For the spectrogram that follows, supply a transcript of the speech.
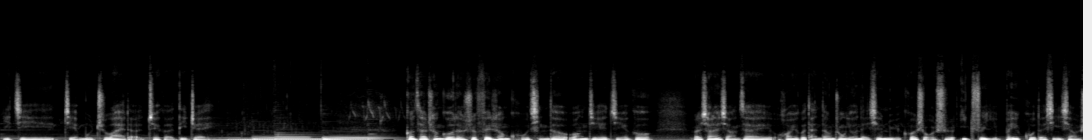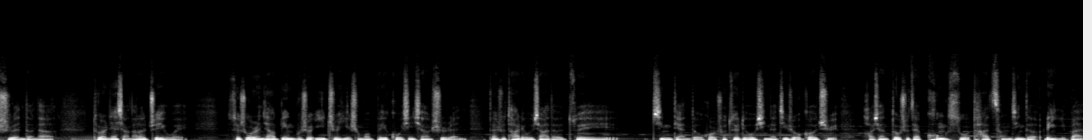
以及节目之外的这个 DJ。刚才唱歌的是非常苦情的王杰杰哥，而想一想，在华语歌坛当中有哪些女歌手是一直以悲苦的形象示人的呢？突然间想到了这一位。虽说人家并不是一直以什么悲苦形象示人，但是他留下的最经典的或者说最流行的几首歌曲，好像都是在控诉他曾经的另一半，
